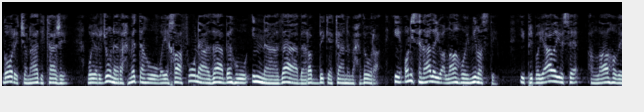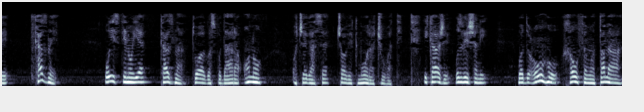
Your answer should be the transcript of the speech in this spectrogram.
govoreći o nadi kaže ويرجون رحمته ويخافون عذابه إن عذاب ربك كان محذورا i oni se nadaju Allahove milosti i pribojavaju se Allahove kazne u istinu je kazna tvoja gospodara ono od čega se čovjek mora čuvati i kaže uzvišeni ودعوه خوفا وطمعا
